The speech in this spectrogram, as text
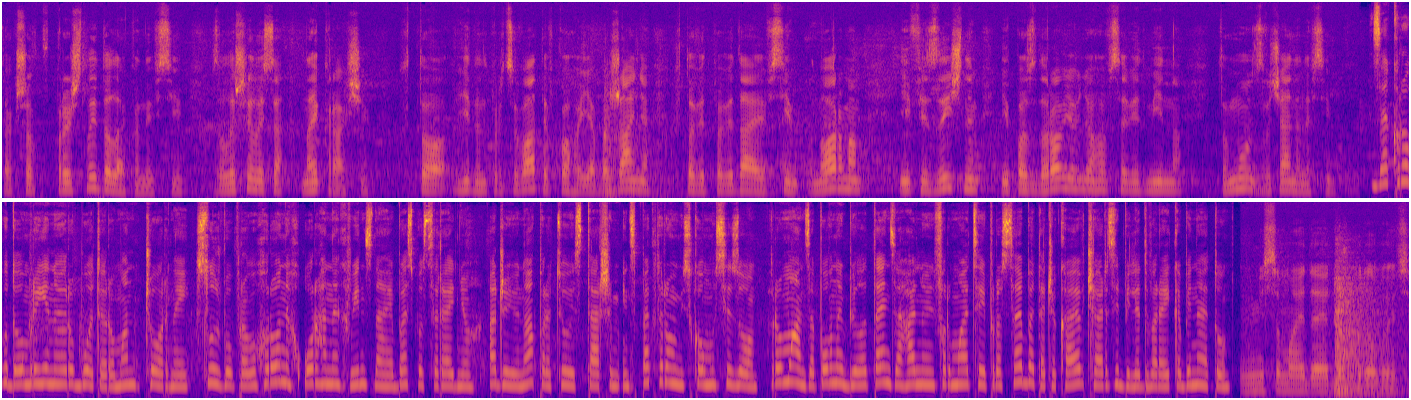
Так що пройшли далеко не всі. Залишилися найкращі, хто гіден працювати, в кого є бажання, хто відповідає всім нормам і фізичним, і по здоров'ю в нього все відмінно. Тому, звичайно, не всі. За крок до омріяної роботи Роман Чорний. Службу в правоохоронних органах він знає безпосередньо, адже юнак працює старшим інспектором у міському СІЗО. Роман заповнив бюлетень загальної інформації про себе та чекає в черзі біля дверей кабінету. Мені сама ідея дуже подобається.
